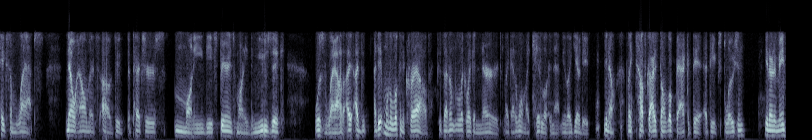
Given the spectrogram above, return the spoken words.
take some laps, no helmets. Oh, dude, the pictures, money, the experience, money, the music was loud. I I, I didn't want to look in the crowd because I don't look like a nerd. Like I don't want my kid looking at me like, yo, dude, you know, like tough guys don't look back at the at the explosion. You know what I mean?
